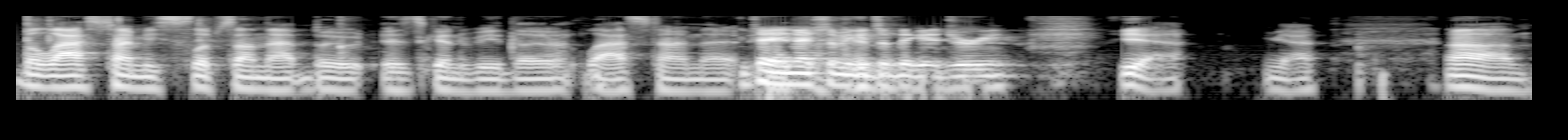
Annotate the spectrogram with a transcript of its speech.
the last time he slips on that boot is going to be the last time that. You, next time he gets a big injury. Yeah, yeah. Um,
